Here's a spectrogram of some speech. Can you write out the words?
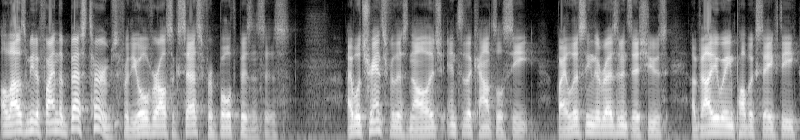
allows me to find the best terms for the overall success for both businesses. I will transfer this knowledge into the council seat by listening to residents' issues, evaluating public safety,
